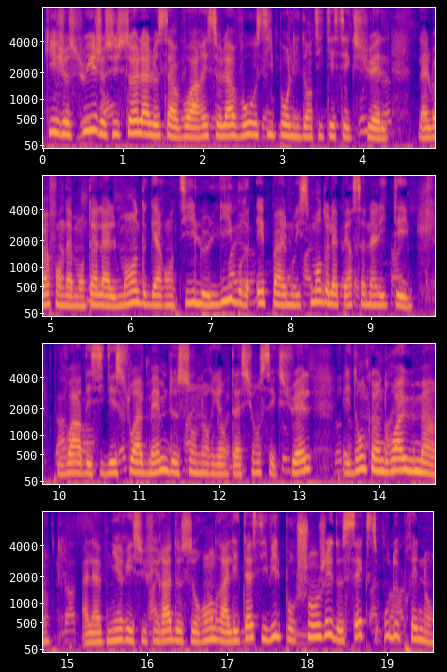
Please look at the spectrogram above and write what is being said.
Qui je suis, je suis seule à le savoir et cela vaut aussi pour l'identité sexuelle. La loi fondamentale allemande garantit le libre épanouissement de la personnalité. Pouvoir décider soi-même de son orientation sexuelle est donc un droit humain. À l'avenir, il suffira de se rendre à l'état civil pour changer de sexe ou de prénom.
